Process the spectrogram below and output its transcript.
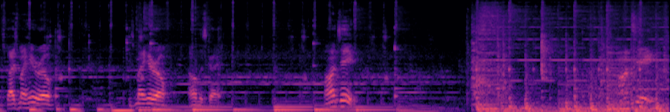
this guy's my hero. He's my hero. I love this guy. Monty! Monty!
